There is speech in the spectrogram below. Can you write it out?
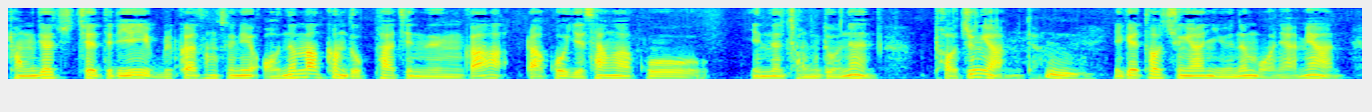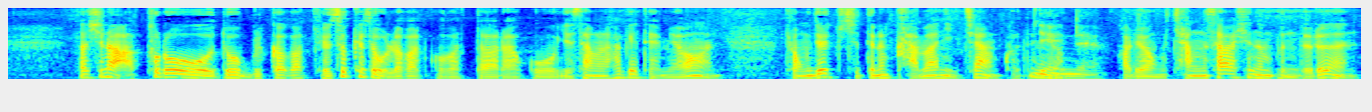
경제 주체들이 물가 상승률이 어느 만큼 높아지는가라고 예상하고 있는 정도는 더 중요합니다. 음. 이게 더 중요한 이유는 뭐냐면 사실은 앞으로도 물가가 계속해서 올라갈 것 같다라고 예상을 하게 되면 경제 주체들은 가만히 있지 않거든요. 네네. 네. 가령 장사하시는 분들은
